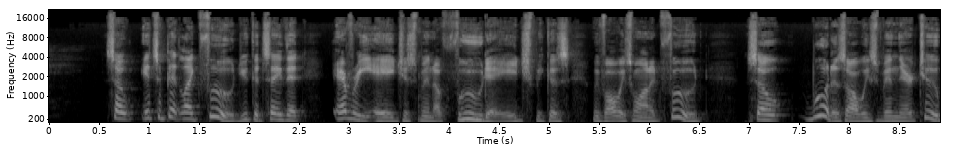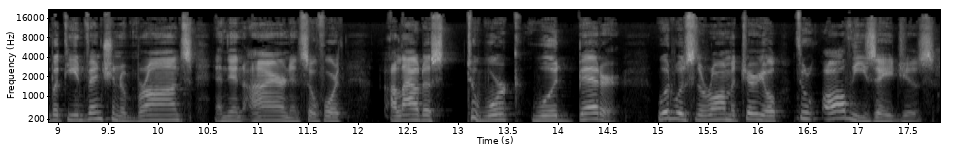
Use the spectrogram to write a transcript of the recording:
So it's a bit like food. You could say that every age has been a food age because we've always wanted food. So wood has always been there too, but the invention of bronze and then iron and so forth allowed us to work wood better. Wood was the raw material through all these ages.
